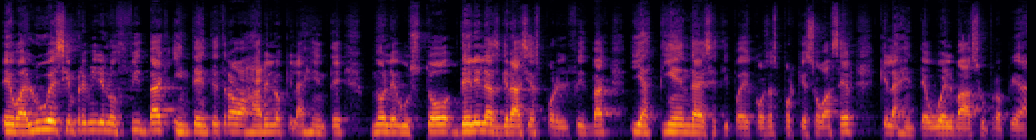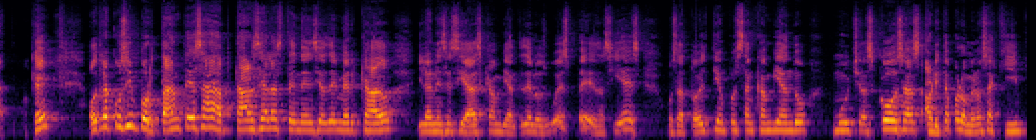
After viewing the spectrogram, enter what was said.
evalúe, siempre mire los feedback, intente trabajar en lo que la gente no le gustó, dele las gracias por el feedback y atienda ese tipo de cosas porque eso va a hacer que la gente vuelva a su propiedad. ¿Ok? Otra cosa importante es adaptarse a las tendencias del mercado y las necesidades cambiantes de los huéspedes, así es. O sea, todo el tiempo están cambiando muchas cosas. Ahorita por lo menos aquí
